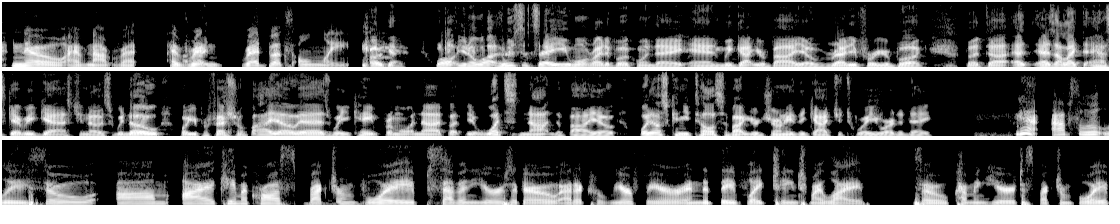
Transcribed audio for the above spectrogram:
No, I have not read. I've written I, read books only. okay. Well, you know what? Who's to say you won't write a book one day? And we got your bio ready for your book. But uh, as, as, I like to ask every guest, you know, so we know what your professional bio is, where you came from, whatnot. But you know, what's not in the bio? What else can you tell us about your journey that got you to where you are today? Yeah, absolutely. So um, I came across Spectrum VoIP seven years ago at a career fair, and they've like changed my life. So coming here to Spectrum VoIP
